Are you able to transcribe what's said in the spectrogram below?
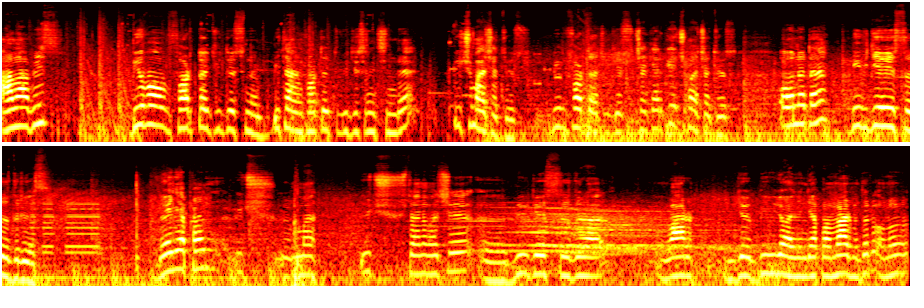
Ama biz bir Fortnite videosunun bir tane Fortnite videosunun içinde 3 maç atıyoruz. Bir Fortnite videosu çekerken 3 maç atıyoruz. Onu da bir videoya sığdırıyoruz. Böyle yapan 3 ma 3 tane maçı e, bir videoya sığdıran var video bir video halinde yapan var mıdır onu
